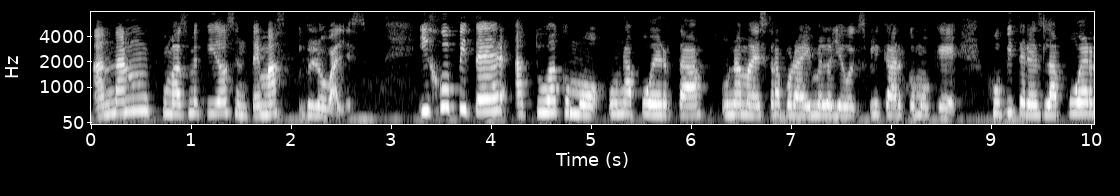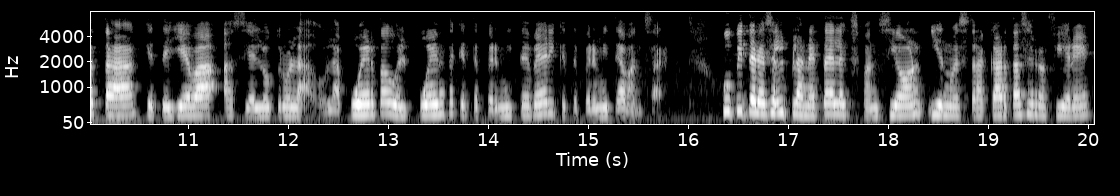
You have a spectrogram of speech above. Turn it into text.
Andan más metidos en temas globales. Y Júpiter actúa como una puerta, una maestra por ahí me lo llevó a explicar como que Júpiter es la puerta que te lleva hacia el otro lado, la puerta o el puente que te permite ver y que te permite avanzar. Júpiter es el planeta de la expansión y en nuestra carta se refiere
